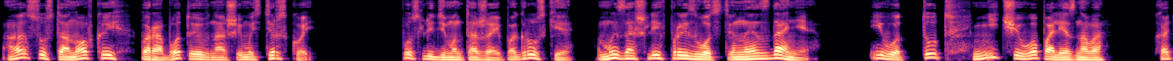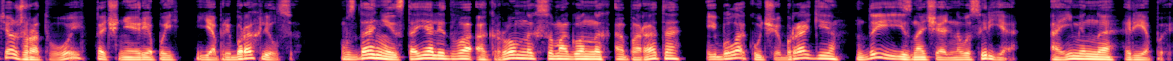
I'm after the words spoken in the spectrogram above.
а с установкой поработаю в нашей мастерской. После демонтажа и погрузки мы зашли в производственное здание. И вот тут ничего полезного. Хотя жратвой, точнее репой, я прибарахлился. В здании стояли два огромных самогонных аппарата и была куча браги, да и изначального сырья, а именно репы.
